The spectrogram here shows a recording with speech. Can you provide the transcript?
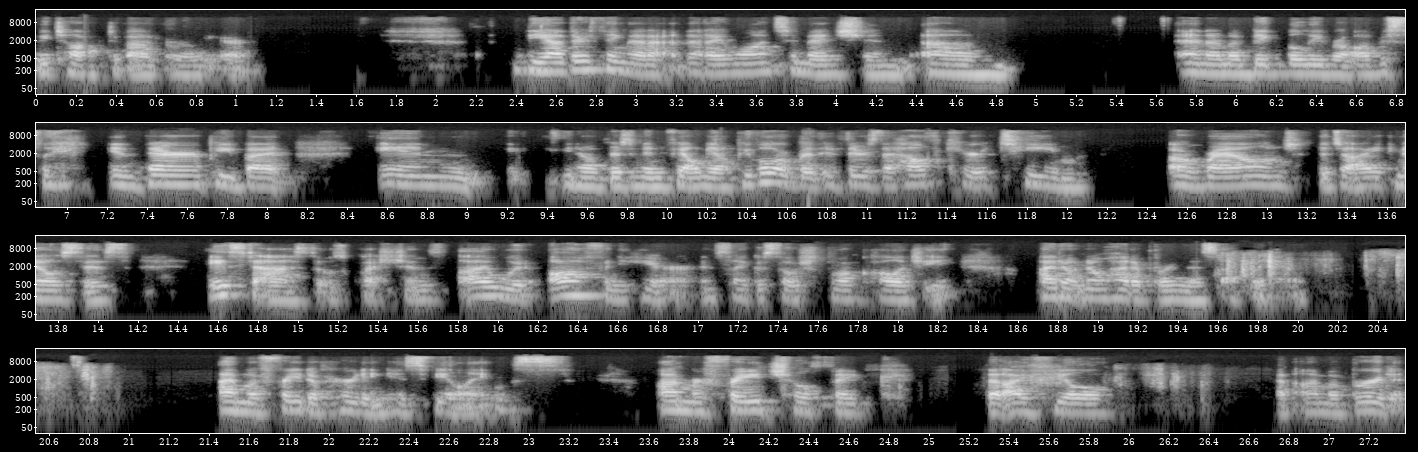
we talked about earlier. The other thing that I, that I want to mention, um, and I'm a big believer, obviously, in therapy, but in, you know, if there's an infirmary people, but if there's a healthcare team around the diagnosis, is to ask those questions. I would often hear in psychosocial oncology, I don't know how to bring this up with him. I'm afraid of hurting his feelings. I'm afraid she'll think that I feel that I'm a burden.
